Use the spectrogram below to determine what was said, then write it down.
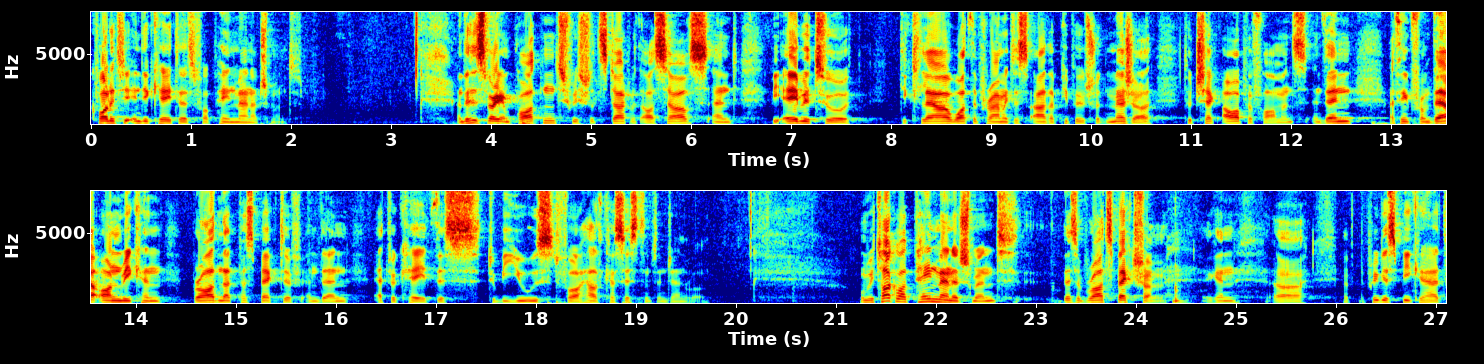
quality indicators for pain management. And this is very important. We should start with ourselves and be able to declare what the parameters are that people should measure to check our performance. And then I think from there on we can broaden that perspective and then advocate this to be used for healthcare systems in general. When we talk about pain management, there's a broad spectrum. Again, uh, the previous speaker had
